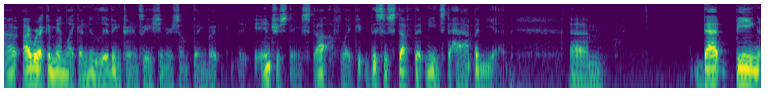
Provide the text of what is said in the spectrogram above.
I, I recommend like a New Living Translation or something, but interesting stuff. Like this is stuff that needs to happen yet. Um, that being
